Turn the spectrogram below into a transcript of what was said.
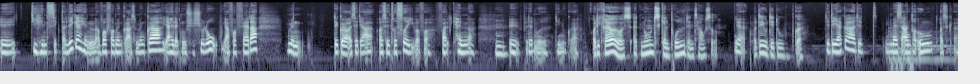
øh, de hensigter ligger henne, og hvorfor man gør, som man gør. Jeg er heller ikke nogen sociolog, jeg er forfatter, men det gør også, at jeg er også interesseret i, hvorfor folk handler Mm. øh, på den måde, de nu gør. Og det kræver jo også, at nogen skal bryde den tavshed. Ja, Og det er jo det, du gør. det er det, jeg gør, og det er en masse andre unge også gør.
